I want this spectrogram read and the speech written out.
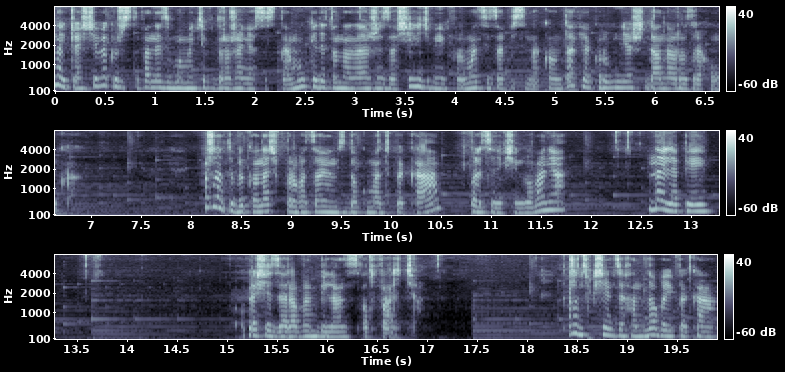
Najczęściej wykorzystywane jest w momencie wdrożenia systemu, kiedy to należy zasilić w informacje zapisy na kontach, jak również dane o rozrachunkach. Można to wykonać wprowadzając dokument PK, polecenie księgowania, najlepiej w okresie zerowym bilans otwarcia. Tworząc w księdze handlowej PK,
